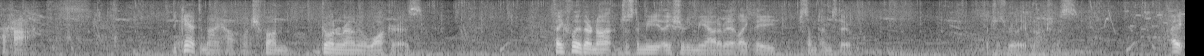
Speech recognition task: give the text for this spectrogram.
Haha. You can't deny how much fun going around in a walker is. Thankfully, they're not just immediately shooting me out of it like they sometimes do. Which is really obnoxious. Hey!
